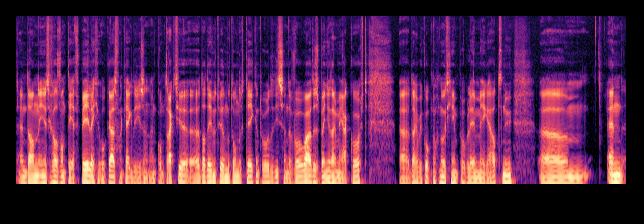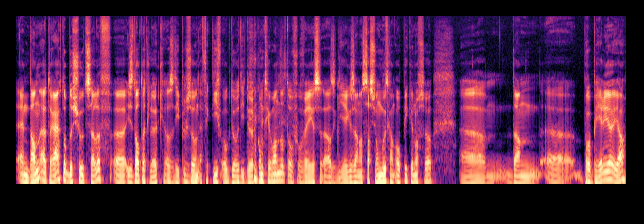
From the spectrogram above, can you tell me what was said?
en dan in het geval van TFP leg je ook uit van kijk, er is een, een contractje uh, dat eventueel moet ondertekend worden, dit zijn de voorwaarden, ben je daarmee akkoord? daar heb ik ook nog nooit geen probleem mee gehad nu. Ehm, en, en dan uiteraard op de shoot zelf uh, is het altijd leuk als die persoon mm. effectief ook door die deur komt gewandeld. Of, of ergens, als ik die ergens aan een station moet gaan oppikken of zo. Uh, dan uh, probeer je ja,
